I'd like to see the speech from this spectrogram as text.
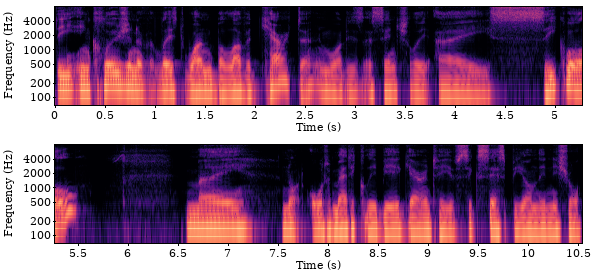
The inclusion of at least one beloved character in what is essentially a sequel may not automatically be a guarantee of success beyond the initial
